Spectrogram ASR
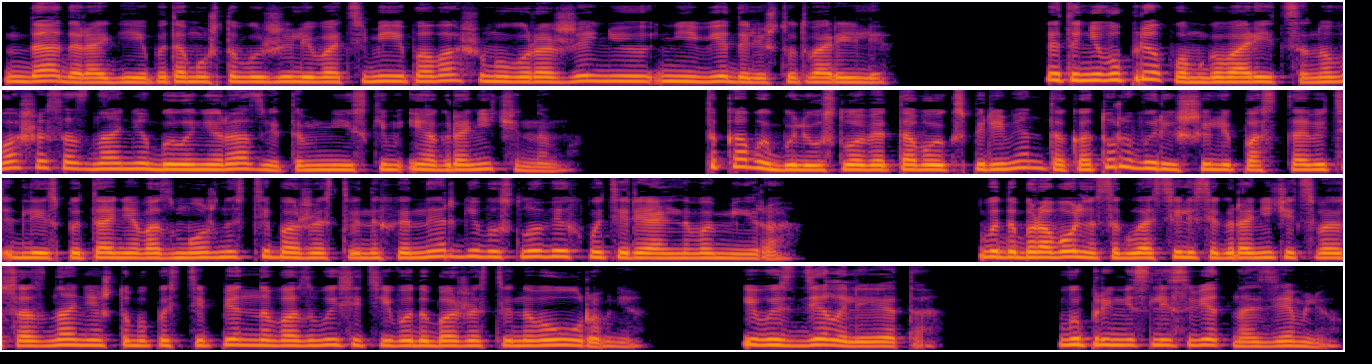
Да, дорогие, потому что вы жили во тьме и, по вашему выражению, не ведали, что творили. Это не в упрек вам говорится, но ваше сознание было неразвитым, низким и ограниченным. Таковы были условия того эксперимента, который вы решили поставить для испытания возможностей божественных энергий в условиях материального мира. Вы добровольно согласились ограничить свое сознание, чтобы постепенно возвысить его до божественного уровня. И вы сделали это. Вы принесли свет на землю.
